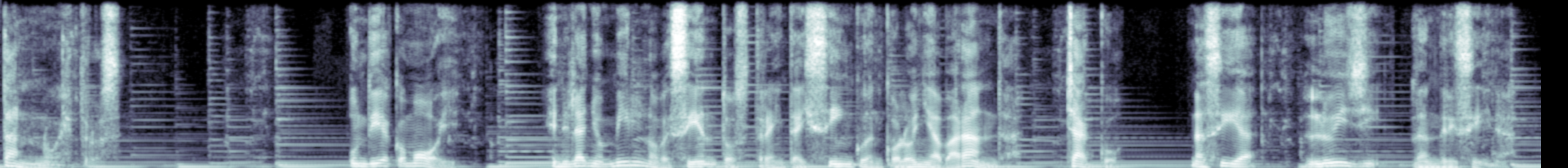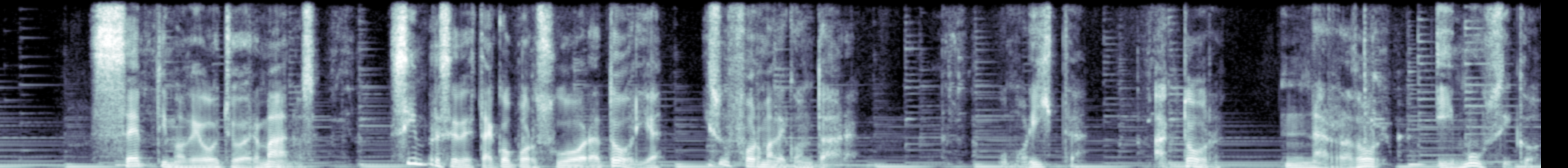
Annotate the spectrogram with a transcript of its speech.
tan nuestros. Un día como hoy, en el año 1935 en Colonia Baranda, Chaco, nacía Luigi Landricina, séptimo de ocho hermanos. Siempre se destacó por su oratoria y su forma de contar. Humorista, actor, narrador y músico.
